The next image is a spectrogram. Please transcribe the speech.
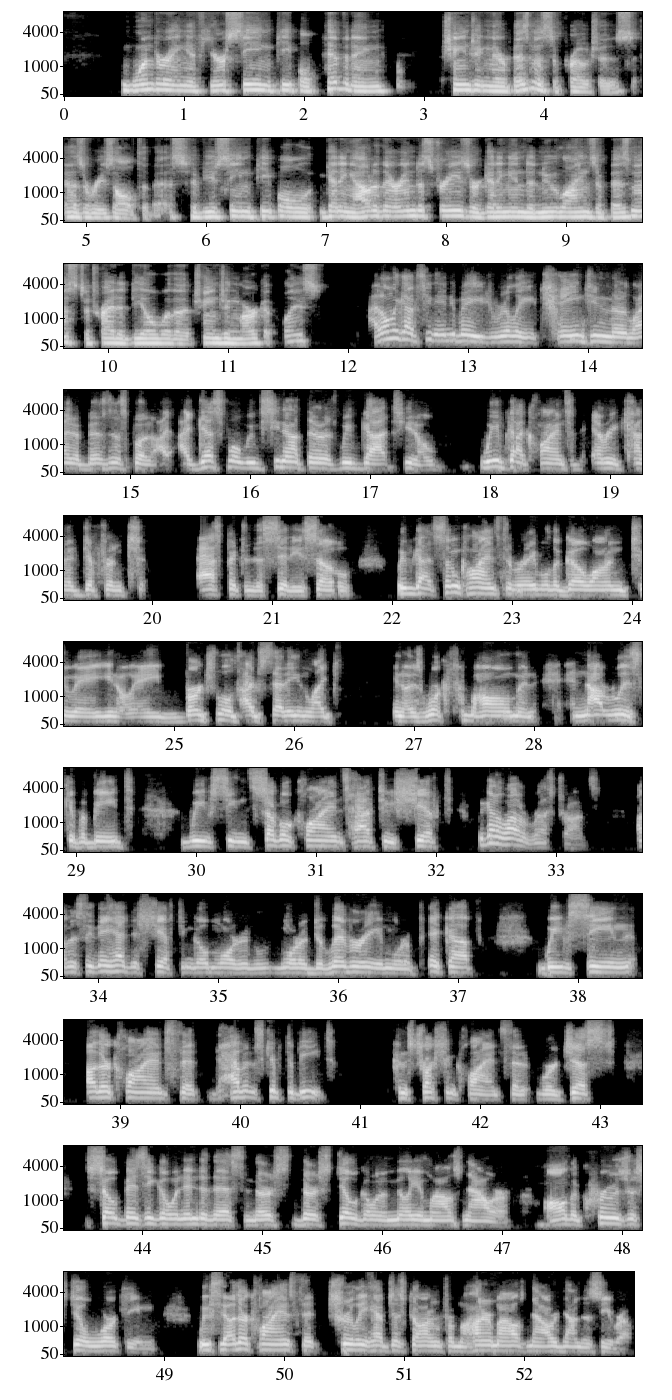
I'm wondering if you're seeing people pivoting, changing their business approaches as a result of this. Have you seen people getting out of their industries or getting into new lines of business to try to deal with a changing marketplace? I don't think I've seen anybody really changing their line of business, but I, I, guess what we've seen out there is we've got, you know, we've got clients in every kind of different aspect of the city. So we've got some clients that were able to go on to a you know a virtual type setting, like you know is working from home and and not really skip a beat. We've seen several clients have to shift. We got a lot of restaurants. Obviously, they had to shift and go more to more to delivery and more to pickup. We've seen other clients that haven't skipped a beat. Construction clients that were just so busy going into this, and they're they're still going a million miles an hour all the crews are still working. We've seen other clients that truly have just gone from 100 miles an hour down to zero.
